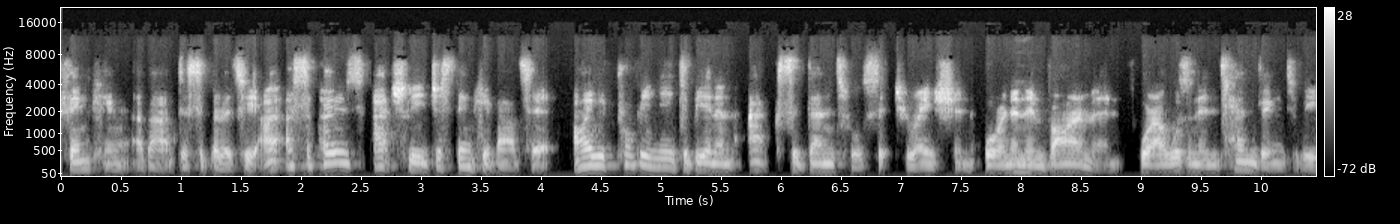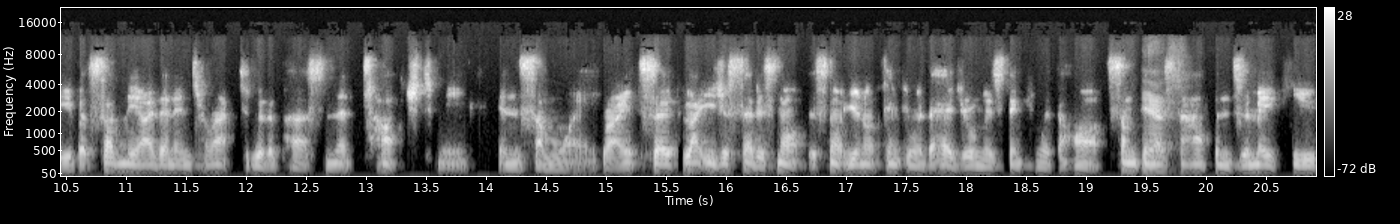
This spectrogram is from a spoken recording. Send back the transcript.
thinking about disability. I, I, suppose, actually, just thinking about it, I would probably need to be in an accidental situation or in an mm. environment where I wasn't intending to be, but suddenly I then interacted with a person that touched me in some way right? So like you just said it's not it's not you're not thinking with the head you're almost thinking with the heart. Something yes. has to happen to make you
